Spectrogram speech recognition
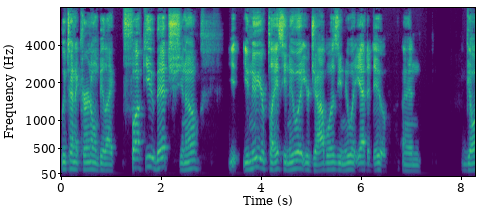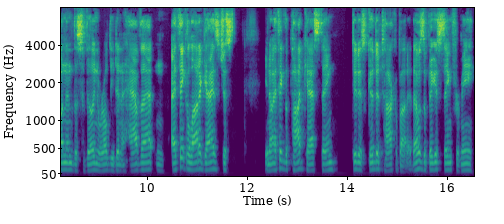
lieutenant colonel and be like, "Fuck you, bitch," you know. You, you knew your place. You knew what your job was. You knew what you had to do. And going into the civilian world, you didn't have that. And I think a lot of guys just, you know, I think the podcast thing, dude, it's good to talk about it. That was the biggest thing for me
